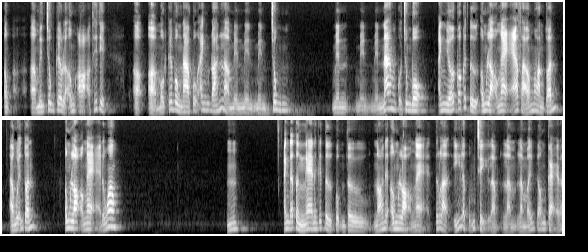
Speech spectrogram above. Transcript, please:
Ông ở miền trung kêu là ông ọ. Thế thì ở ở một cái vùng nào cũng anh đoán là miền miền miền trung, miền miền miền nam của trung bộ. Anh nhớ có cái từ ông lọ nghẹ phải không, hoàng tuấn? À nguyễn tuấn. Ông lọ nghẹ, đúng không? Ừ. anh đã từng nghe đến cái từ, cụm từ nói đến ông lọ nghẹ, tức là ý là cũng chỉ là là là mấy cái ông kẻ đó.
